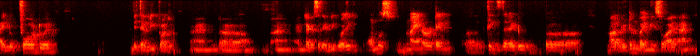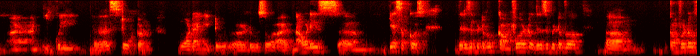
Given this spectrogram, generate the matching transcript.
i look forward to it with every project and uh, and, and like i said every project almost 9 or 10 uh, things that i do uh, are written by me so i i'm I, i'm equally uh, stoked on what I need to uh, do. So I, nowadays, um, yes, of course, there is a bit of a comfort, or there is a bit of a um, comfort of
